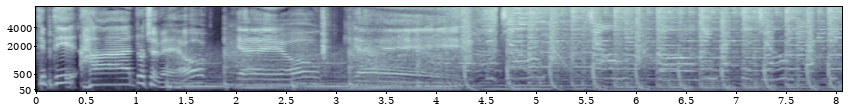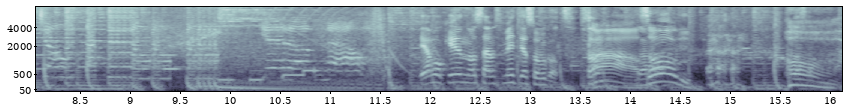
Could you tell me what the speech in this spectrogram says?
Ti på ti. Her, da kjører vi. Ok, ok. Jeg er våken, og Sam Smith, jeg sover godt. Sånn. Ja, sånn. Åh,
